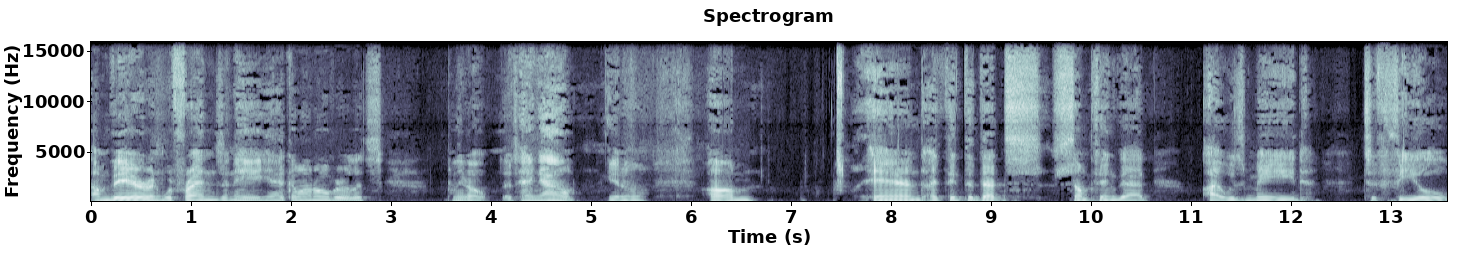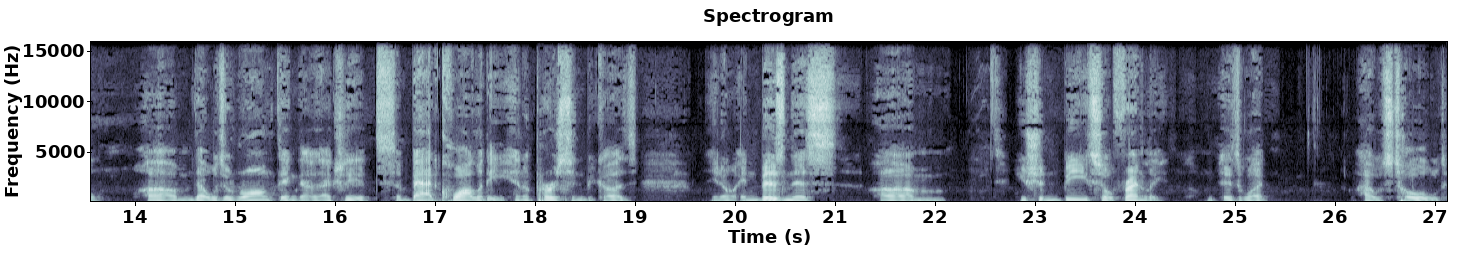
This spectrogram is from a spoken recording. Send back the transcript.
I'm there and we're friends and hey yeah come on over let's you know let's hang out you know um and I think that that's something that I was made to feel um, that was a wrong thing. That actually it's a bad quality in a person because you know in business um, you shouldn't be so friendly, is what I was told.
